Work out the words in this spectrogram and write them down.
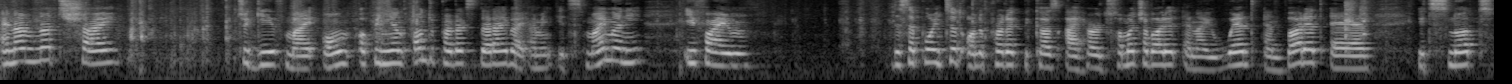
and I'm not shy to give my own opinion on the products that I buy. I mean, it's my money. If I'm disappointed on the product because I heard so much about it and I went and bought it and it's not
